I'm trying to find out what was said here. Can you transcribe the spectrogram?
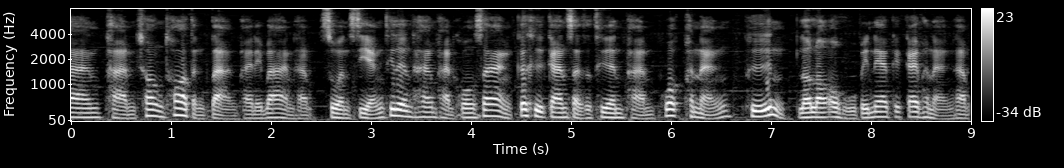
ดาน ผ่านช่องท่อต่างๆ ภายในบ้านครับ ส่วนเสียงที่เดินทางผ่านโครงสร้าง ก็คือการสั่นสะเทือนผ่านพวกผนัง พื้น เราลองเอาหูไปแนบใกล้ๆผนังครับ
